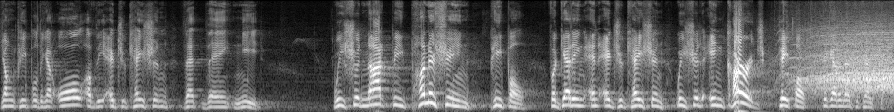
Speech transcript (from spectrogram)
young people to get all of the education that they need. We should not be punishing people for getting an education. We should encourage people to get an education.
